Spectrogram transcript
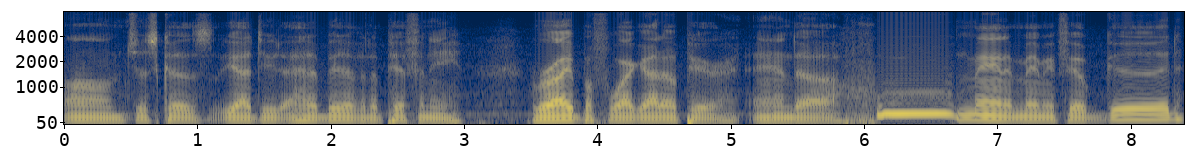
Um, just because, yeah, dude, I had a bit of an epiphany right before I got up here, and uh, whoo, man, it made me feel good.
